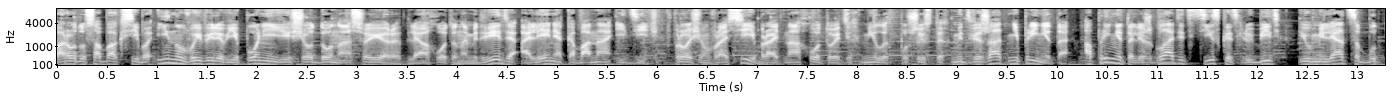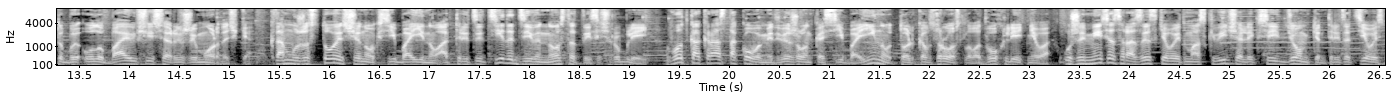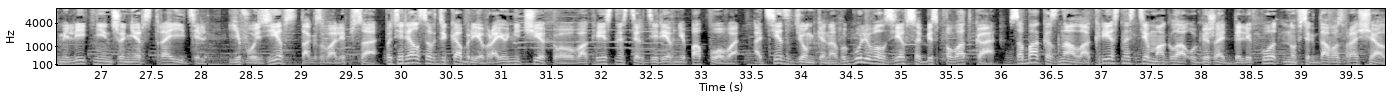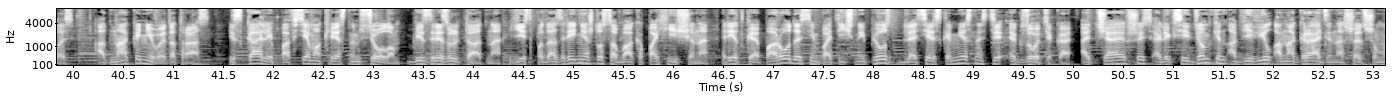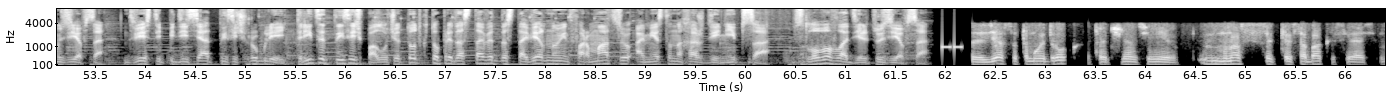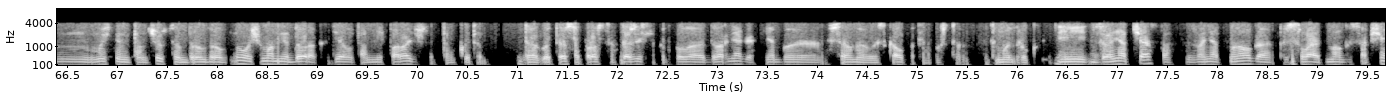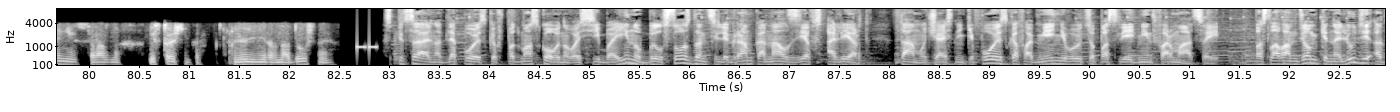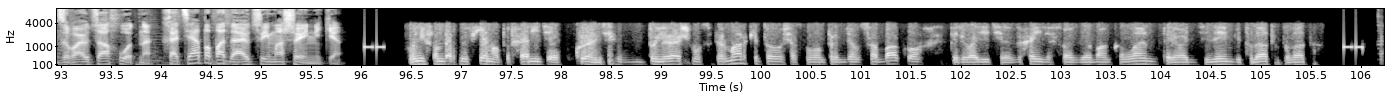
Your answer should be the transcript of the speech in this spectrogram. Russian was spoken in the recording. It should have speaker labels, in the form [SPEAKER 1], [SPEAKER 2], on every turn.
[SPEAKER 1] Породу собак Сиба Ину вывели в Японии еще до нашей эры для охоты на медведя, оленя, кабана и дичь. Впрочем, в России брать на охоту этих милых пушистых медвежат не принято, а принято лишь гладить, тискать, любить и умиляться будто бы улыбающейся рыжей мордочке. К тому же стоит щенок Сиба Ину от 30 до 90 тысяч рублей. Вот как раз такого медвежонка Сиба Ину, только взрослого, двухлетнего, уже месяц разыскивает москвич Алексей Демкин, 38-летний инженер-строитель. Его Зевс, так звали пса, потерялся в декабре в районе Чехова в окрестностях деревни Попова. Отец Демкина выгуливал Зевса без поводка. Собака знала окрестности, могла убежать далеко, но всегда возвращалась. Однако не в этот раз. Искали по всем окрестным селам. Безрезультатно. Есть подозрение, что собака похищена. Редкая порода, симпатичный пес для сельской местности экзотика. Отчаявшись, Алексей Демкин объявил о награде нашедшему Зевса. 250 тысяч рублей. 30 тысяч получит тот, кто предоставит достоверную информацию о местонахождении поведении пса. Слово владельцу Зевса.
[SPEAKER 2] Зевс это мой друг, это член семьи. У нас с этой собакой связь. Мы с ним там чувствуем друг друга. Ну, в общем, он мне дорог. Дело там не в породе, что это там какой-то дорогой пес, а просто даже если бы это была дворняга, я бы все равно его искал, потому что это мой друг. И звонят часто, звонят много, присылают много сообщений с разных источников. Люди неравнодушные.
[SPEAKER 1] Специально для поисков подмосковного Сибаину был создан телеграм-канал «Зевс Алерт». Там участники поисков обмениваются последней информацией. По словам Демкина, люди отзываются охотно, хотя попадаются и мошенники.
[SPEAKER 2] У них стандартная схема. Подходите к ближайшему супермаркету, сейчас мы вам приведем собаку, переводите, заходите в свой Сбербанк онлайн, переводите деньги туда-то, туда-то.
